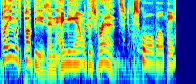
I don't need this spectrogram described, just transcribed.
playing with puppies and hanging out with his friends. School will be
